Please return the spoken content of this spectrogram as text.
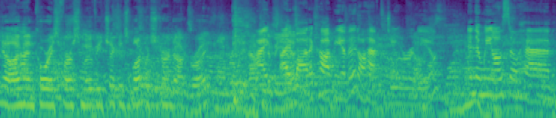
Yeah, I'm in Corey's first movie, Chicken's Blood, which turned out great, and I'm really happy I, to be I in. bought a copy of it. I'll have to do a review. And then we also have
